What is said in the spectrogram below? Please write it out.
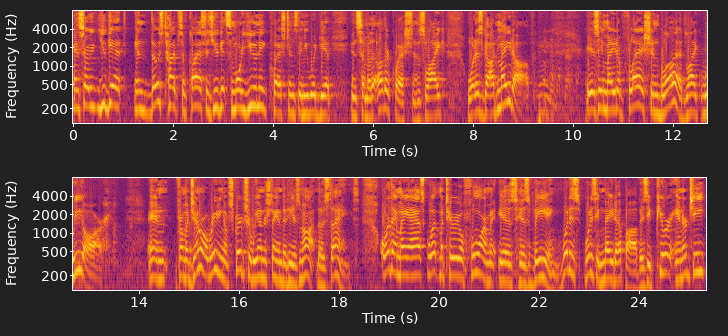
And so you get, in those types of classes, you get some more unique questions than you would get in some of the other questions, like, what is God made of? Is he made of flesh and blood like we are? And from a general reading of Scripture, we understand that he is not those things. Or they may ask, what material form is his being? What is, what is he made up of? Is he pure energy?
